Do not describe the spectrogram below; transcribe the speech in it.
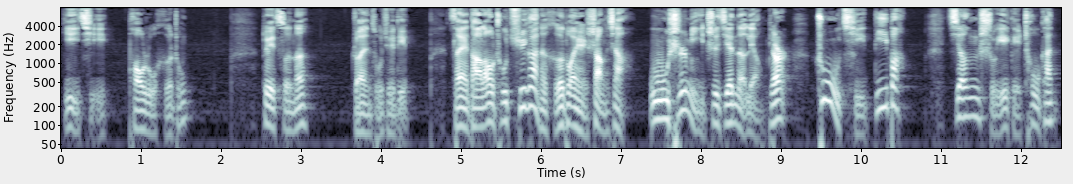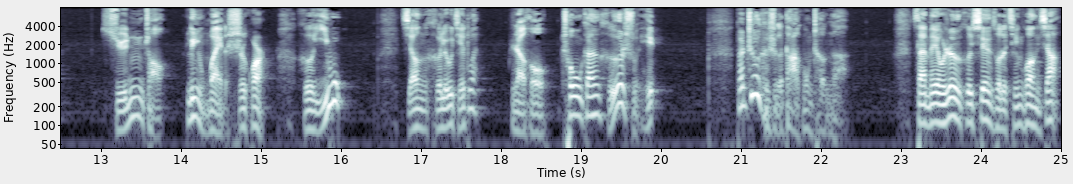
一起抛入河中。对此呢，专案组决定。在打捞出躯干的河段上下五十米之间的两边筑起堤坝，将水给抽干，寻找另外的石块和遗物，将河流截断，然后抽干河水。但这可是个大工程啊！在没有任何线索的情况下，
